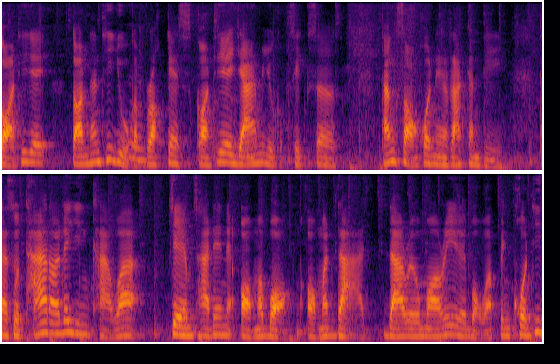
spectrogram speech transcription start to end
ก่อนที่จะตอนนั้นที่อยู่กับ Rockets ก่อนที่จะย้ายมาอยู่กับ Sixers ทั้งสองคนเนี่ยรักกันดี แต่สุดท้ายเราได้ยินข่าวว่าเจมส์ฮาร์เดนเนี่ยออกมาบอกออกมาด่าดาร์เรลมอรีเลยบอกว่าเป็นคนที่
